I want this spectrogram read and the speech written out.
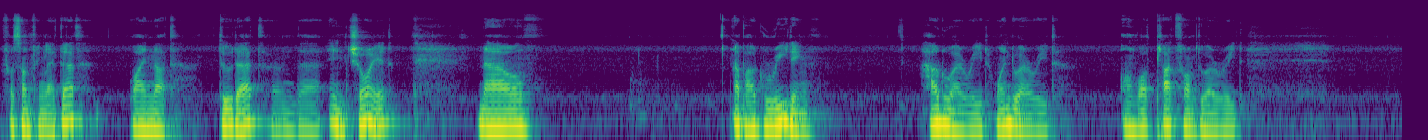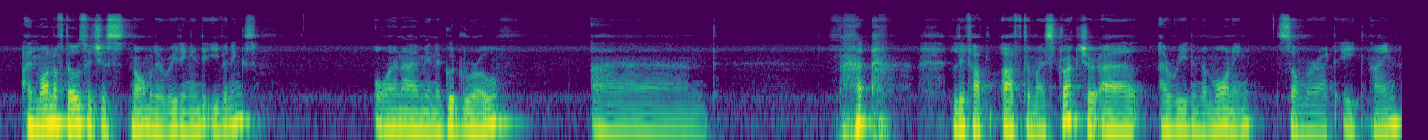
for something like that, why not do that and uh, enjoy it? Now about reading. How do I read? When do I read? On what platform do I read? I'm one of those which is normally reading in the evenings when I'm in a good row and live up after my structure. I, I read in the morning, somewhere at 8 9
